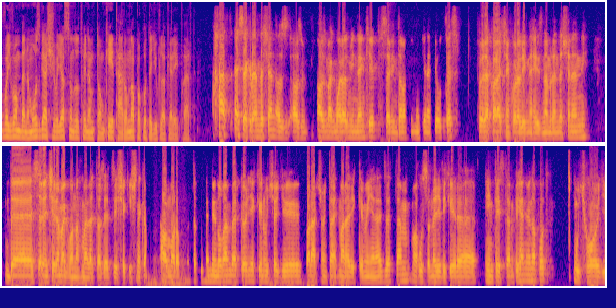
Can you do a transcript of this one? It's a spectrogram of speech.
vagy van benne mozgás is, vagy azt mondod, hogy nem tudom, két-három nap, akkor tegyük le a kerékpárt? Hát eszek rendesen, az, az, az megmarad mindenképp, szerintem a mindenkinek jót tesz. Főleg karácsonykor elég nehéz nem rendesen enni de szerencsére megvannak mellette az edzések is. Nekem hamarabb volt a pihenő november környékén, úgyhogy karácsonytájt már elég keményen edzettem. A 24-ére intéztem pihenőnapot, úgyhogy,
